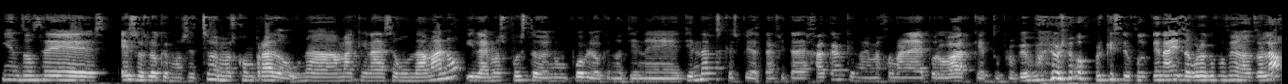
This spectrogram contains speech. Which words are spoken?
Y entonces eso es lo que hemos hecho. Hemos comprado una máquina de segunda mano y la hemos puesto en un pueblo que no tiene tiendas, que es Piedrafita de Jaca, que no hay mejor manera de probar que en tu propio pueblo, porque si funciona ahí seguro que funciona en otro lado.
